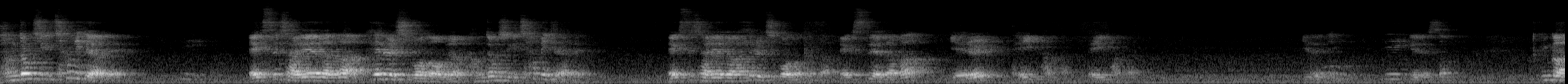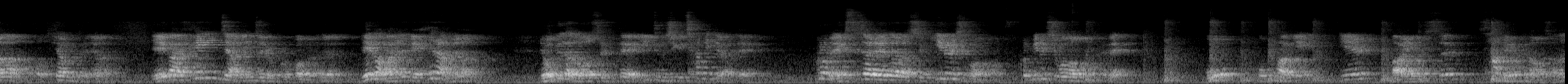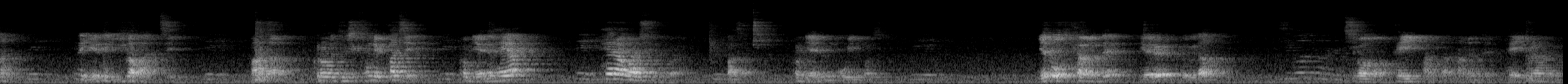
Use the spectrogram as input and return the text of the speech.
방정식이 참이 돼야 돼. 네. x 자리에다가 해를 집어넣으면 방정식이 참이 돼야 돼. x 자리에다가 해를 집어넣는다. x에다가 얘를 대입한다. 대입한다. 이해되니? 네. 이해됐어? 그러니까 어떻게 하면 되냐? 얘가 해인지 아닌지를 볼 거면은 얘가 만약에 해라면 여기다 넣었을 때 이 등식이 참이 돼야 돼. 그럼 x 자리에다가 지금 1을 집어넣어. 그럼 1을 집어넣으면 어떻게 돼? 5 곱하기 1 마이너스 3 이렇게 나오잖아. 네. 근데 얘는 2가 맞지? 네. 맞아. 그러면 등식 성립하지? 네. 그럼 얘는 해야? 네. 해라고 할 수 있는 거야. 네. 맞아. 그럼 얘는 5인 거지. 네. 얘를 어떻게 하면 돼? 얘를 여기다 집어넣어요. 집어넣어. 대입한다 하면 돼. 대입을 하면 돼.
